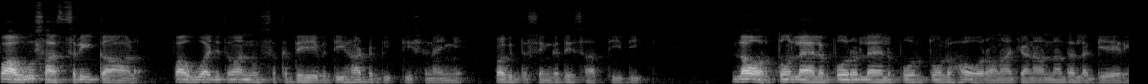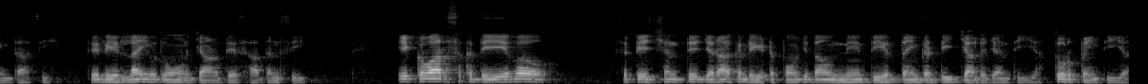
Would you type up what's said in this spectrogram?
ਭਾਊ, ਸਤਿ ਸ੍ਰੀ ਅਕਾਲ। ਭਾਊ, ਅੱਜ ਤੁਹਾਨੂੰ ਸੁਖਦੇਵ ਦੀ ਹੱਡ ਬੀਤੀ ਸੁਣਾਈਏ, ਭਗਤ ਸਿੰਘ ਦੇ ਸਾਥੀ ਦੀ। ਲਾਹੌਰ ਤੋਂ ਲੈਲਪੁਰ ਲੈਲਪੁਰ ਤੋਂ ਲਾਹੌਰ ਆਉਣਾ ਜਾਣਾ ਉਹਨਾਂ ਦਾ ਲੱਗਿਆ ਹੀ ਰਹਿੰਦਾ ਸੀ ਤੇ ਰੇਲਾਂ ਹੀ ਉਦੋਂ ਆਉਣ ਜਾਣ ਦੇ ਸਾਧਨ ਸੀ। ਇੱਕ ਵਾਰ ਸੁਖਦੇਵ ਸਟੇਸ਼ਨ ਤੇ ਜਰਾ ਕੁ ਲੇਟ ਪਹੁੰਚਦਾ, ਉਨੇ ਦੇਰ ਤਾਈਂ ਗੱਡੀ ਚੱਲ ਜਾਂਦੀ ਆ, ਤੁਰ ਪੈਂਦੀ ਆ।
